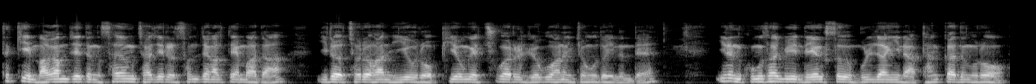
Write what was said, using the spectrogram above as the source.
특히 마감재 등 사용 자재를 선정할 때마다 이러저러한 이유로 비용의 추가를 요구하는 경우도 있는데 이는 공사비 내역서의 물량이나 단가 등으로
